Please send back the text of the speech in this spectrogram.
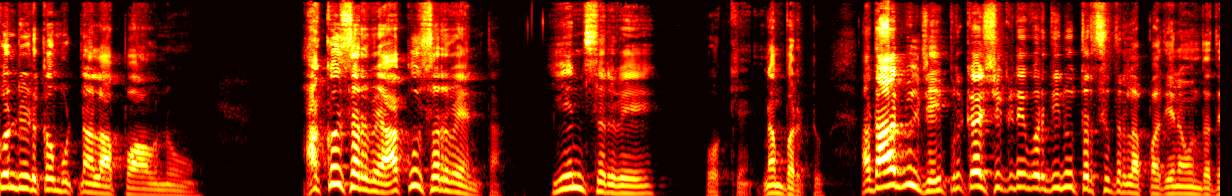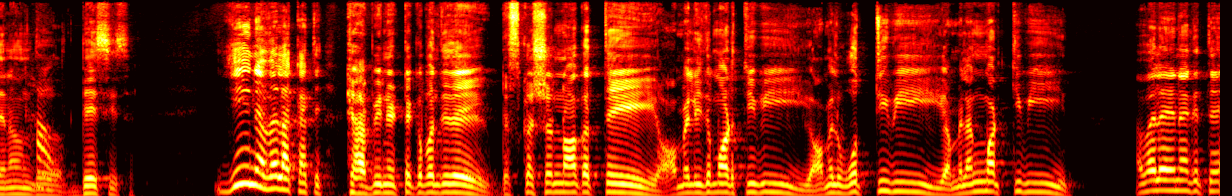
ಕಂಡು ಹಿಡ್ಕೊಂಬಿಟ್ನಲ್ಲಪ್ಪ ಅವನು. ಹಾಕು ಸರ್ವೆ ಹಾಕು ಸರ್ವೆ ಅಂತ. ಏನು ಸರ್ವೆ? ಓಕೆ ನಂಬರ್ ಟು ಅದಾದ್ಮೇಲೆ ಜಯಪ್ರಕಾಶ್ ಹೆಗಡೆ ವರದಿನೂ ತರಿಸಿದ್ರಲ್ಲಪ್ಪ ಅದೇನೋ ಒಂದು ಅದೇನೋ ಒಂದು ಬೇಸಿಸ್ ಏನು ಅವೆಲ್ಲ ಕತೆ? ಕ್ಯಾಬಿನೆಟ್ಗೆ ಬಂದಿದೆ ಡಿಸ್ಕಷನ್ ಆಗುತ್ತೆ ಆಮೇಲೆ ಇದು ಮಾಡ್ತೀವಿ ಆಮೇಲೆ ಓದ್ತೀವಿ ಆಮೇಲೆ ಹಂಗೆ ಮಾಡ್ತೀವಿ. ಅವೆಲ್ಲ ಏನಾಗುತ್ತೆ?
